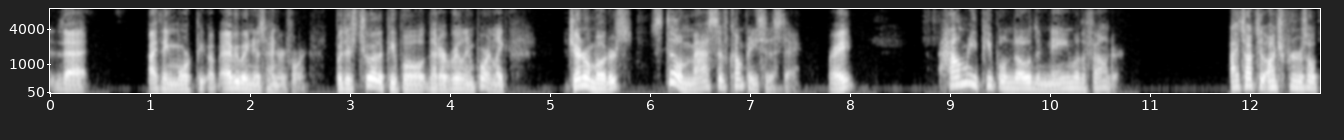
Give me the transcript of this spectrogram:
that I think more people everybody knows Henry Ford. But there's two other people that are really important, like General Motors, still a massive company to this day, right? How many people know the name of the founder? I talk to entrepreneurs, all,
